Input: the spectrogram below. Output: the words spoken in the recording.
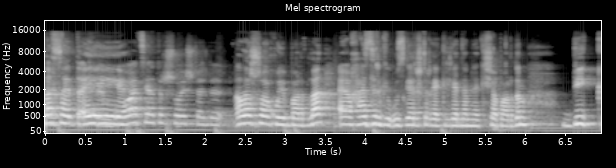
Алар сайтта, әй, әй, әй. Буа театр шулай эшләде. Алар шулай куеп бардылар. Ә хәзерге үзгәрешләргә килгәндә менә кичә бардым. Бик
